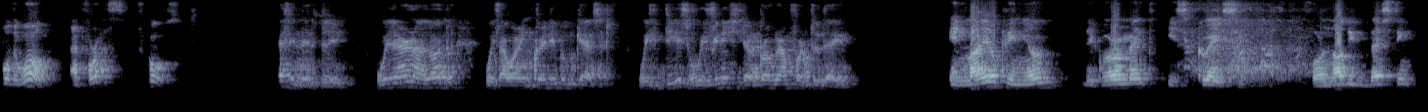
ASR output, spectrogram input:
for the world and for us, of course. Definitely. We learn a lot with our incredible guest. With this, we finish the program for today. In my opinion, the government is crazy for not investing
